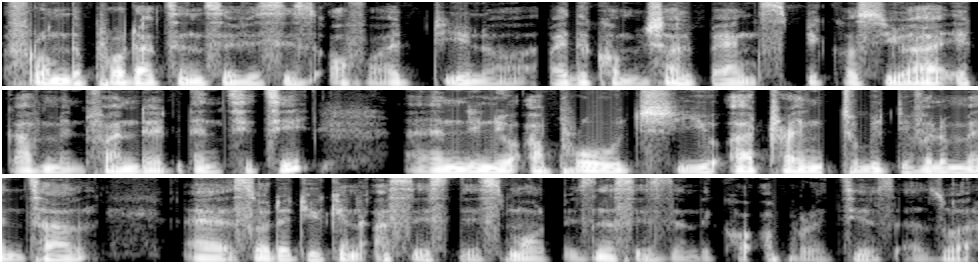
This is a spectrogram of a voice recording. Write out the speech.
from the products and services offered, you know, by the commercial banks because you are a government funded entity and in your approach you are trying to be developmental uh, so that you can assist the small businesses and the cooperatives as well.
